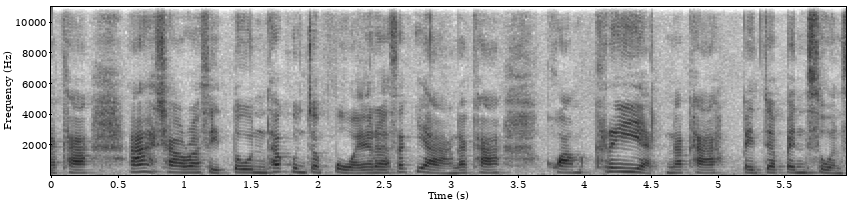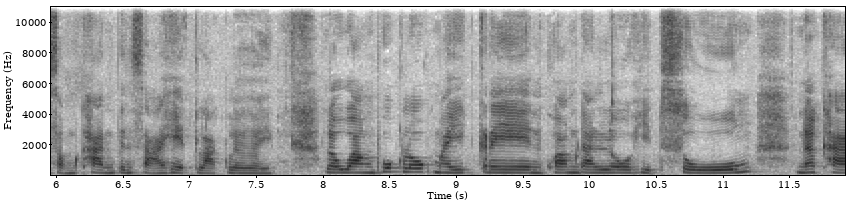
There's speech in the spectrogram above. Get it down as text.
นะคะอะชาวราศีตุลถ้าคุณจะป่วยอะไรสักอย่างนะคะ ความเครียดนะคะเป็นจะเป็นส่วนสำคัญเป็นสาเหตุหลักเลย ระวังพวกโรคไมเกรน ความดันโลหิตสูงนะคะ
